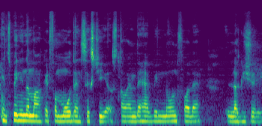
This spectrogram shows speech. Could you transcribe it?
it's been in the market for more than 60 years now, and they have been known for their luxury.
